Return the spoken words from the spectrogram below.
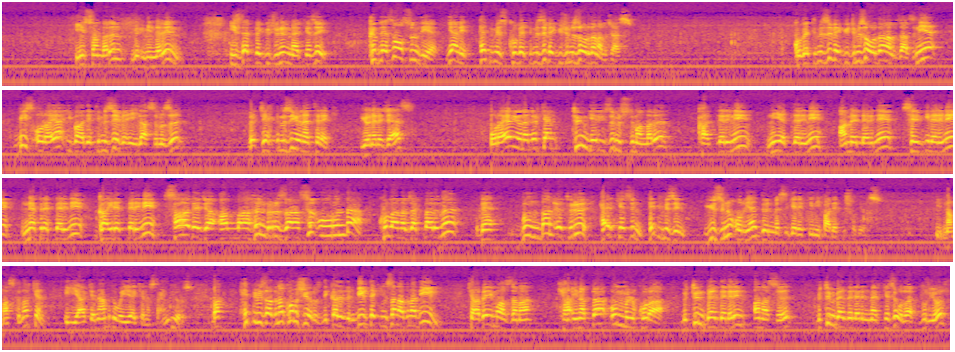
insanların, müminlerin izzet ve gücünün merkezi, kıblesi olsun diye. Yani hepimiz kuvvetimizi ve gücümüzü oradan alacağız. Kuvvetimizi ve gücümüzü oradan alacağız. Niye? Biz oraya ibadetimizi ve ihlasımızı ve cehdimizi yöneterek yöneleceğiz. Oraya yönelirken tüm yeryüzü Müslümanları kalplerini, niyetlerini, amellerini, sevgilerini, nefretlerini, gayretlerini sadece Allah'ın rızası uğrunda kullanacaklarını ve bundan ötürü herkesin, hepimizin yüzünü oraya dönmesi gerektiğini ifade etmiş oluyoruz. Namaz kılarken İyyâke nâbudu ve iyyâke nestaîn diyoruz. Bak hepimiz adına konuşuyoruz. Dikkat edin bir tek insan adına değil. Kabe-i Muazzama, kainatta Ummul Kura, bütün beldelerin anası, bütün beldelerin merkezi olarak duruyor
